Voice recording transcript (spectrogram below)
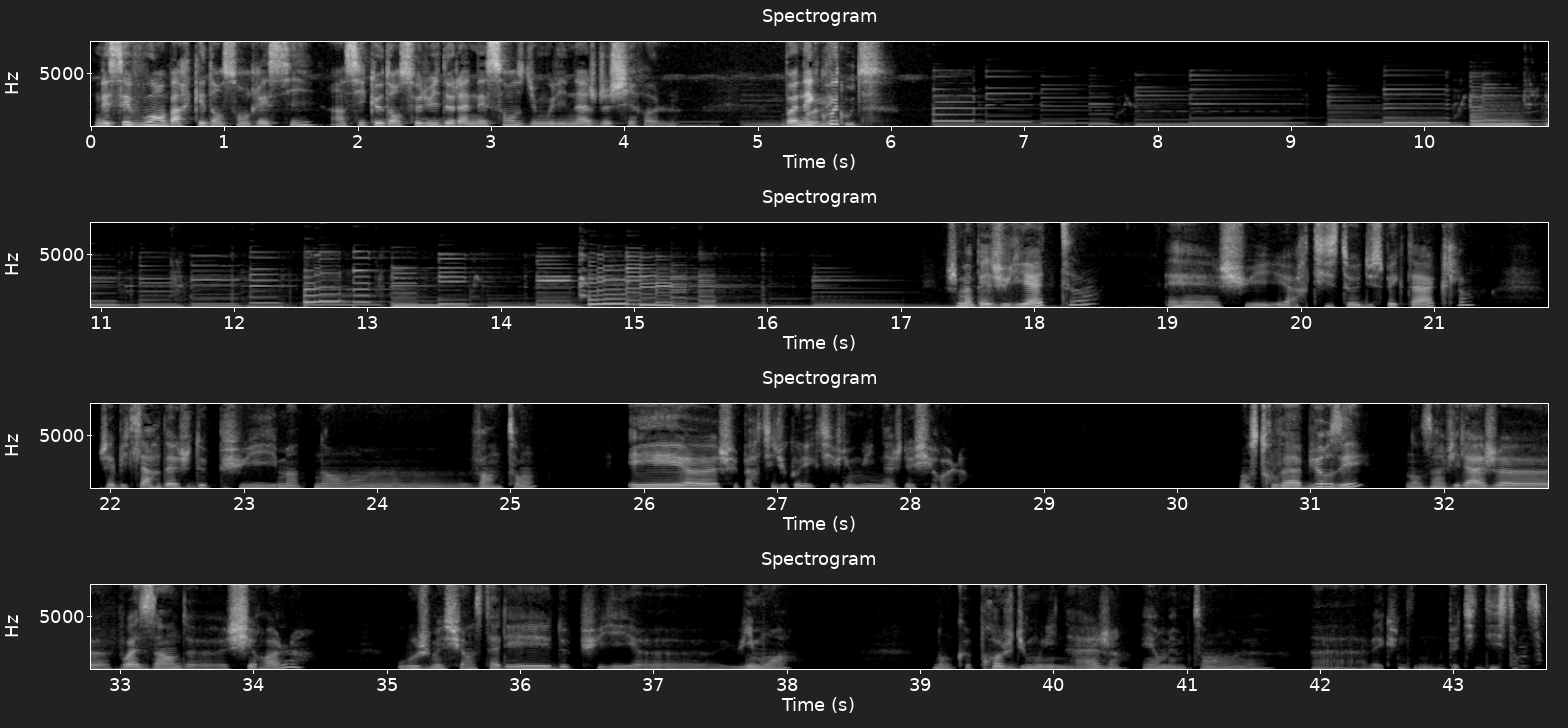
Laissez-vous embarquer dans son récit ainsi que dans celui de la naissance du moulinage de Chirol. Bonne, Bonne écoute. écoute. Je m'appelle Juliette et je suis artiste du spectacle. J'habite l'Ardèche depuis maintenant euh, 20 ans et euh, je fais partie du collectif du Moulinage de Chirol. On se trouve à Burzé, dans un village euh, voisin de Chirol, où je me suis installée depuis euh, huit mois, donc proche du moulinage et en même temps avec une petite distance.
